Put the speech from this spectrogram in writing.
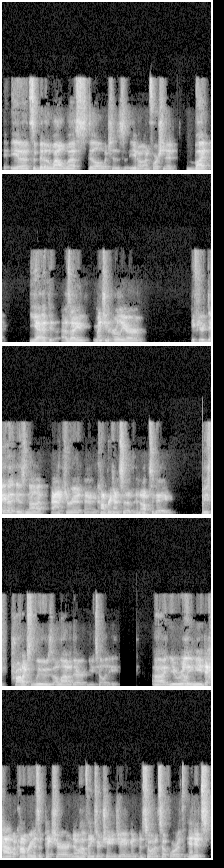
you know it's a bit of the wild west still which is you know unfortunate. But yeah the, as i mentioned earlier if your data is not accurate and comprehensive and up to date these products lose a lot of their utility. Uh, you really need to have a comprehensive picture know how things are changing and, and so on and so forth. And it's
